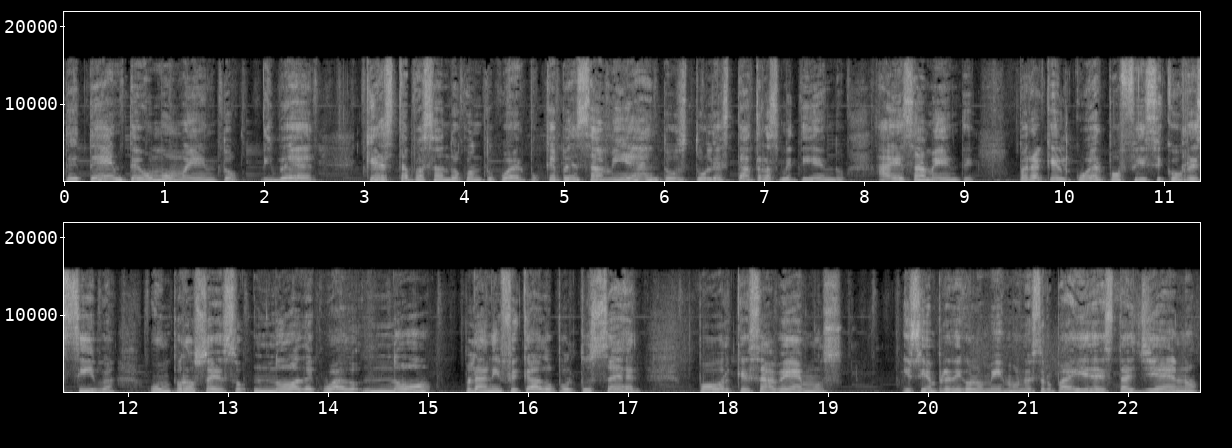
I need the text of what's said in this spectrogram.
Detente un momento y ver qué está pasando con tu cuerpo, qué pensamientos tú le estás transmitiendo a esa mente para que el cuerpo físico reciba un proceso no adecuado, no planificado por tu ser, porque sabemos, y siempre digo lo mismo, nuestro país está lleno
